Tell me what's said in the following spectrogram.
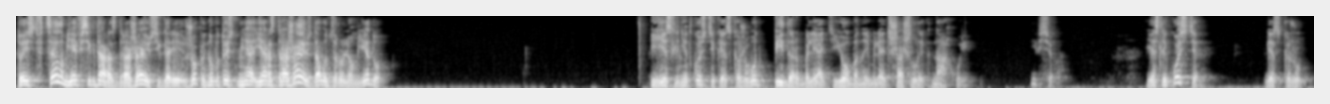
То есть в целом я всегда раздражаюсь и горею жопой. Ну, то есть меня, я раздражаюсь, да, вот за рулем еду. И если нет Костика, я скажу, вот пидор, блядь, ебаный, блядь, шашлык, нахуй. И все. Если Костя, я скажу,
